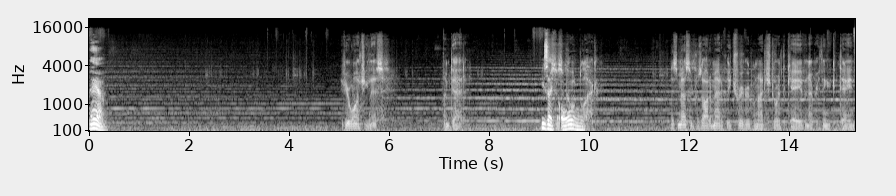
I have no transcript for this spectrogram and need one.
Damn. If you're watching this, I'm dead. He's like old. Oh. black. This message was automatically triggered when I destroyed the cave and everything it contained.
